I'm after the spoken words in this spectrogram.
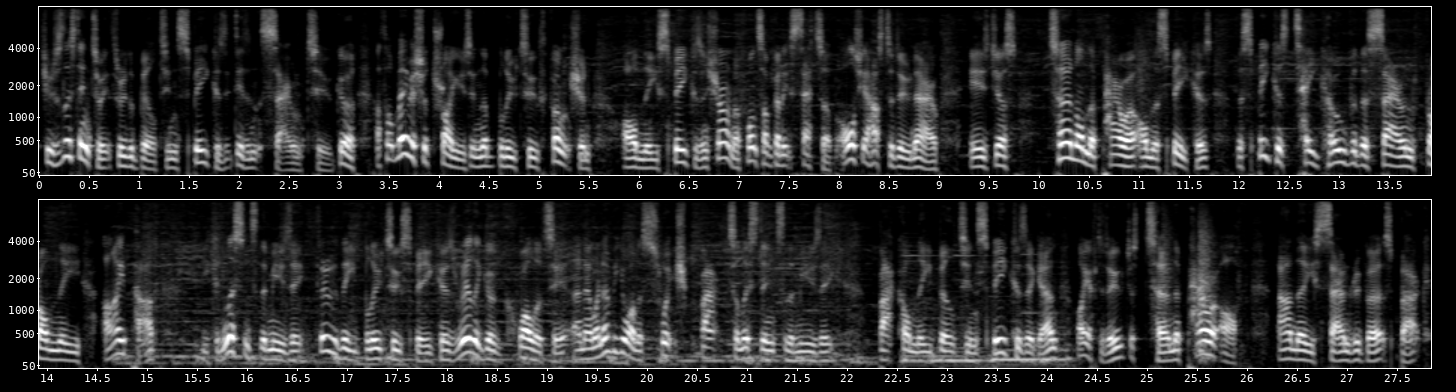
She was listening to it through the built-in speakers. It didn't sound too good. I thought maybe I should try using the Bluetooth function on these speakers. And sure enough, once I've got it set up, all she has to do now is just turn on the power on the speakers, the speakers take over the sound from the iPad, you can listen to the music through the Bluetooth speakers, really good quality, and then whenever you want to switch back to listening to the music back on the built-in speakers again, all you have to do just turn the power off and the sound reverts back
